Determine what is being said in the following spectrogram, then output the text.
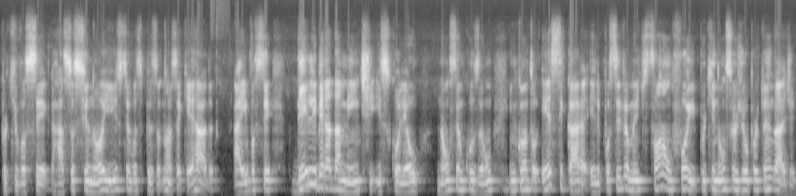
porque você raciocinou isso e você pensou, não, isso aqui é errado. Aí você deliberadamente escolheu não ser um cuzão, enquanto esse cara, ele possivelmente só não foi porque não surgiu oportunidade.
